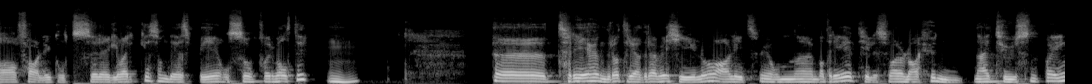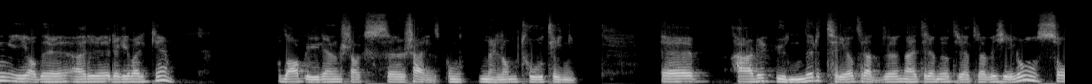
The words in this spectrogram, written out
av farlig gods-regelverket, som DSB også forvalter. Mm. 333 kilo av litium-ion-batterier tilsvarer da 100, nei, 1000 poeng i ADR-regelverket. Og Da blir det en slags skjæringspunkt mellom to ting. Er det under 33, nei, 333 kg, så,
